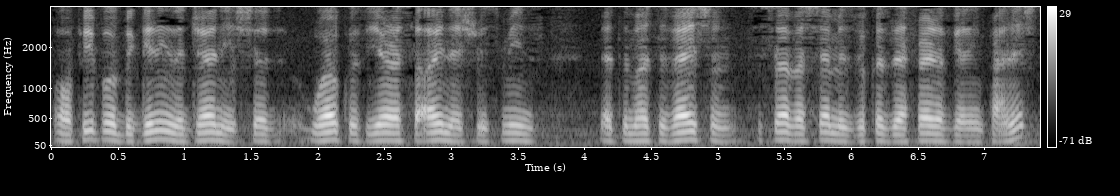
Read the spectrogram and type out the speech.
or people beginning the journey should work with Yiras Ha'onish, which means that the motivation to serve Hashem is because they're afraid of getting punished.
